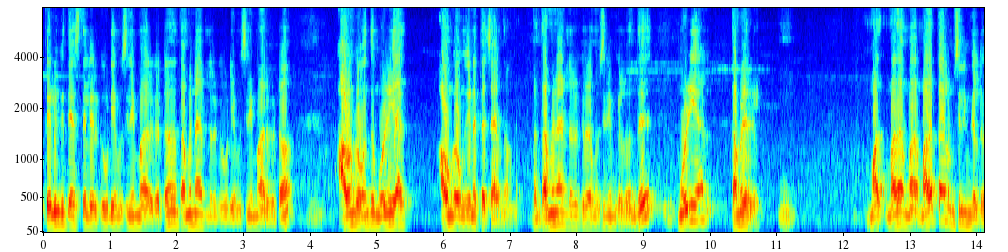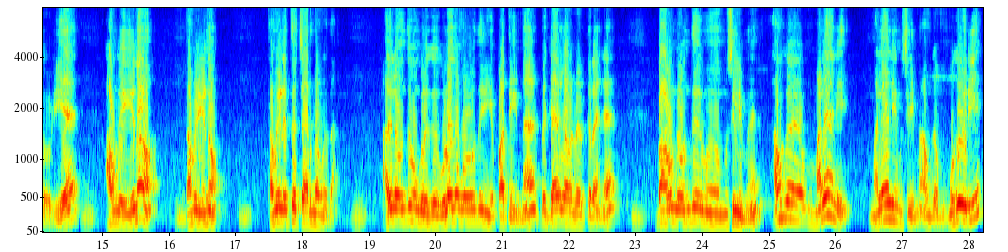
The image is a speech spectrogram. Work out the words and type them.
தெலுங்கு தேசத்தில் இருக்கக்கூடிய முஸ்லீமா இருக்கட்டும் தமிழ்நாட்டில் இருக்கக்கூடிய முஸ்லீமா இருக்கட்டும் அவங்க வந்து மொழியால் அவங்கவங்க இனத்தை சார்ந்தவங்க. இப்போ தமிழ்நாட்டில் இருக்கிற முஸ்லீம்கள் வந்து மொழியால் தமிழர்கள். மத மத ம- மதத்தால் முஸ்லீம்கள் ஒழிய அவங்க இனம் தமிழ் இனம். தமிழ் இனத்தை சார்ந்தவங்க தான். அதுல வந்து உங்களுக்கு உலகம் முழுவதும் நீங்க பாத்தீங்கன்னா இப்ப கேரளாவில் இருக்கிறாங்க. இப்ப அவங்க வந்து முஸ்லீமு. அவங்க மலையாளி மலையாளி முஸ்லீம். அவங்க முகவரியே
